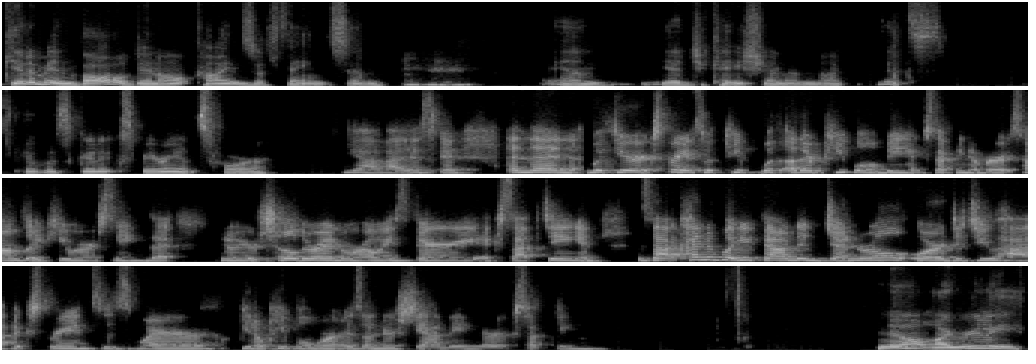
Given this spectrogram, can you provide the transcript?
get them involved in all kinds of things and mm-hmm. and the education and I, it's it was good experience for yeah that is good and then with your experience with people with other people being accepting of her it sounds like you were saying that you know your children were always very accepting and is that kind of what you found in general or did you have experiences where you know people weren't as understanding or accepting no i really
